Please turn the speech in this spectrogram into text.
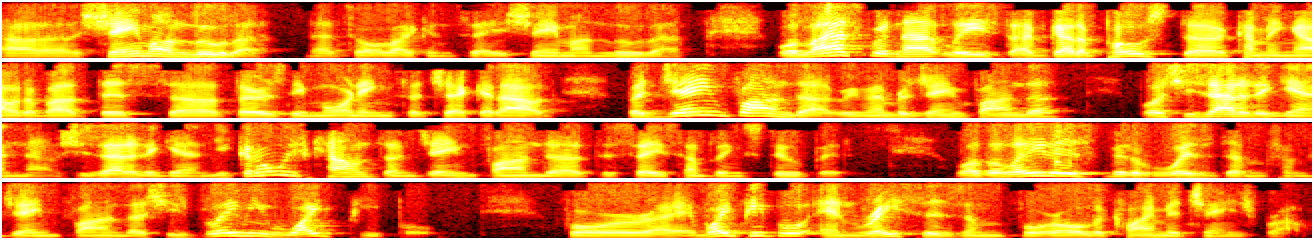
Uh, shame on Lula. That's all I can say. Shame on Lula. Well, last but not least, I've got a post uh, coming out about this uh, Thursday morning, so check it out. But Jane Fonda, remember Jane Fonda? Well, she's at it again now. She's at it again. You can always count on Jane Fonda to say something stupid. Well, the latest bit of wisdom from Jane Fonda, she's blaming white people for uh, white people and racism for all the climate change problems.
